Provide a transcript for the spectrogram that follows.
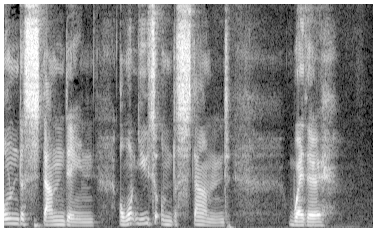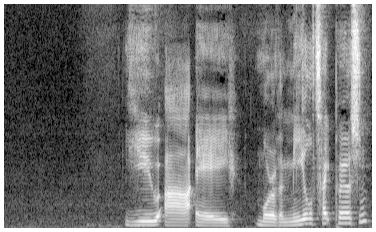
understanding. I want you to understand whether you are a more of a meal type person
